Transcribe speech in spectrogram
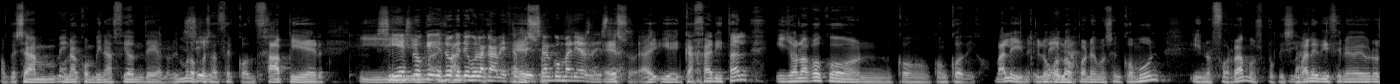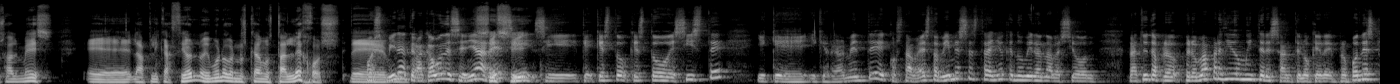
aunque sea una combinación de lo mismo lo puedes hacer con Zapier y sí es lo que es lo que tengo en la cabeza pensar con varias de estas eso y encajar y tal y yo lo hago con, código vale y, luego lo ponemos en común y nos forramos porque si vale 19 euros al mes eh, la aplicación, lo mismo no que nos quedamos tan lejos. Pues mira, te lo acabo de enseñar, ¿eh? Sí. que, esto, que esto existe y que, que realmente costaba esto. A mí me es extraño que no hubiera una versión gratuita, pero, me ha parecido muy interesante lo que propones.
